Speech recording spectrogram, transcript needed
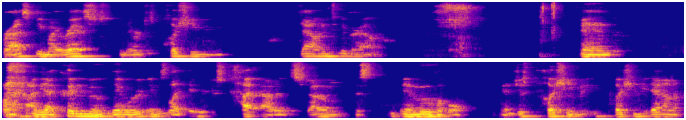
grasping my wrist, and they were just pushing me down into the ground. And I mean, I couldn't move. They were, it was like they were just cut out of stone, just immovable, and just pushing me, pushing me down.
